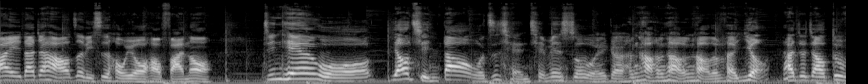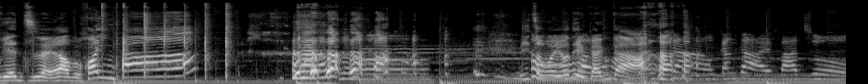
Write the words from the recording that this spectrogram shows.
嗨，大家好，这里是侯友，好烦哦。今天我邀请到我之前前面说我一个很好很好很好的朋友，他就叫渡边直美，让我们欢迎他。你怎么有点尴尬？尴尬，尴尬还发作。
